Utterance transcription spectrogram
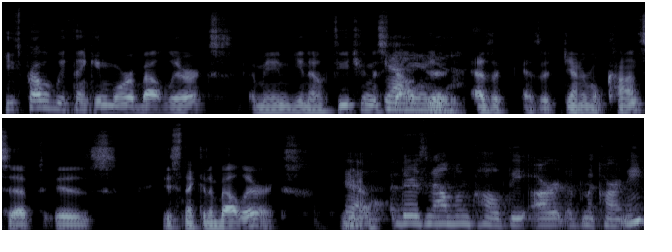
He's probably thinking more about lyrics. I mean, you know, future Yeah, yeah, nostalgia yeah. as a as a general concept is is thinking about lyrics. Yeah. know? There's an album called The Art of McCartney.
